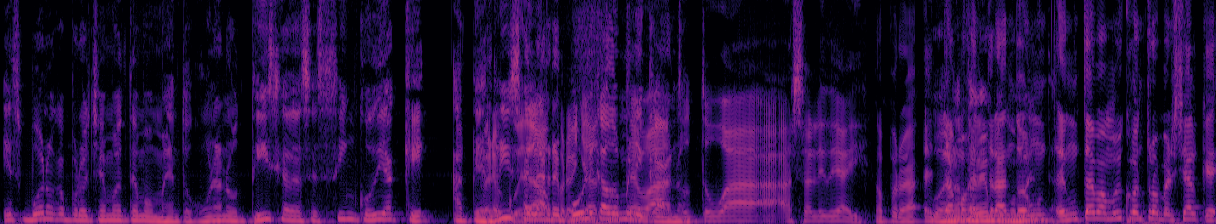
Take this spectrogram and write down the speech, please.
es bueno que aprovechemos este momento con una noticia de hace cinco días que aterriza en la República Dominicana. tú, vas a salir de ahí. No, pero estamos entrando en un, tema muy controversial que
